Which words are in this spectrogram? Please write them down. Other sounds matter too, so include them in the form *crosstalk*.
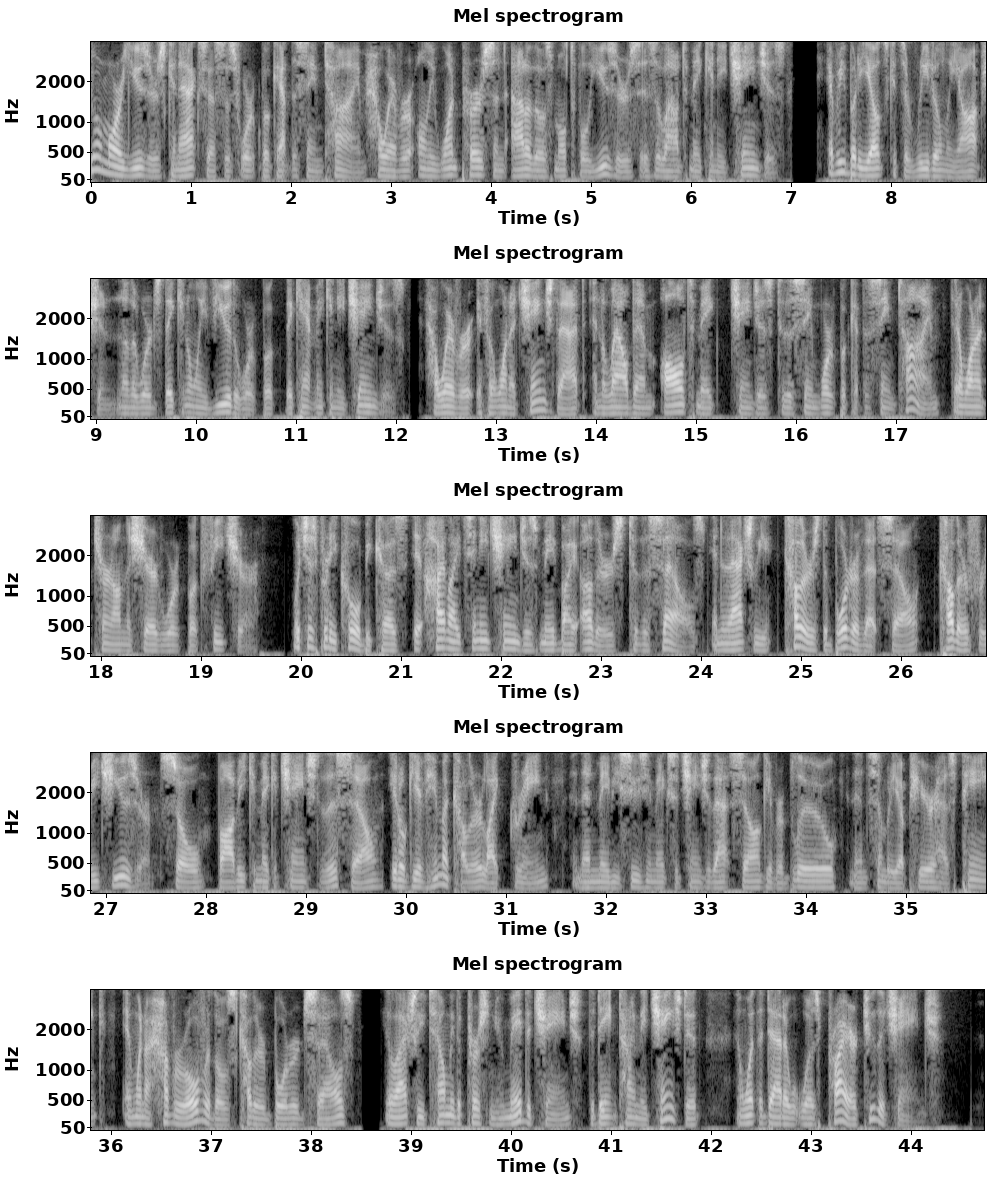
Two or more users can access this workbook at the same time. However, only one person out of those multiple users is allowed to make any changes. Everybody else gets a read-only option. In other words, they can only view the workbook, they can't make any changes. However, if I want to change that and allow them all to make changes to the same workbook at the same time, then I want to turn on the shared workbook feature which is pretty cool because it highlights any changes made by others to the cells and it actually colors the border of that cell color for each user. So Bobby can make a change to this cell. It'll give him a color like green and then maybe Susie makes a change to that cell, give her blue, and then somebody up here has pink. And when I hover over those colored bordered cells, it'll actually tell me the person who made the change, the date and time they changed it, and what the data was prior to the change.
